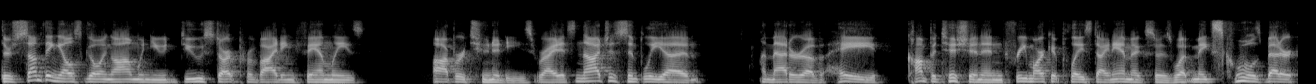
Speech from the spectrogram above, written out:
there's something else going on when you do start providing families opportunities right? It's not just simply a a matter of hey competition and free marketplace dynamics is what makes schools better.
